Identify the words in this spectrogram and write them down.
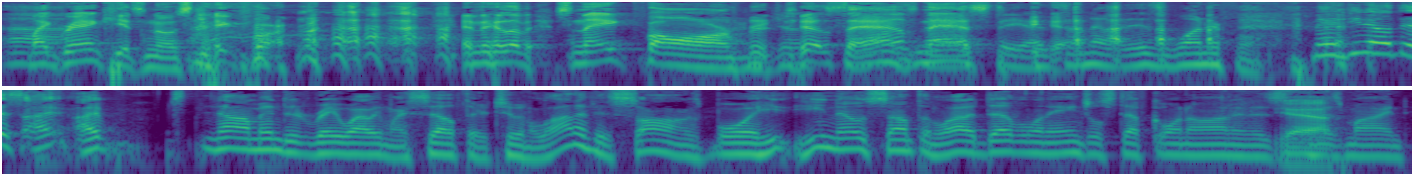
My grandkids know Snake Farm. and they love it. Snake Farm. Just, sounds nasty. Yes, I know it is wonderful, man. Do you know this? I, I now I'm into Ray Wylie myself there too, and a lot of his songs, boy, he, he knows something. A lot of devil and angel stuff going on in his in his mind.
